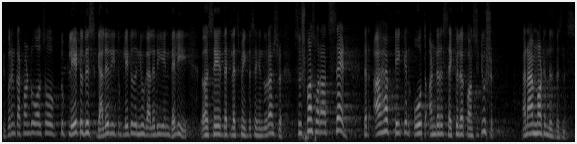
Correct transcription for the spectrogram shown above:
people in Kathmandu also, to play to this gallery, to play to the new gallery in Delhi, uh, say that let's make this a Hindu Rashtra. Sushma Swaraj said that I have taken oath under a secular constitution, and I am not in this business.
